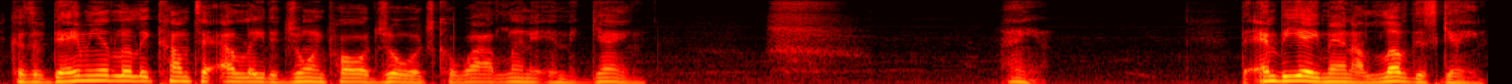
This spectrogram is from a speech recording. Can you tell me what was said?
Because if Damian Lillard come to LA to join Paul George, Kawhi Leonard in the game, Man. The NBA, man, I love this game.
